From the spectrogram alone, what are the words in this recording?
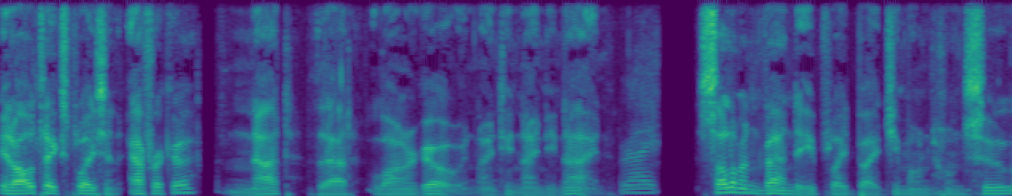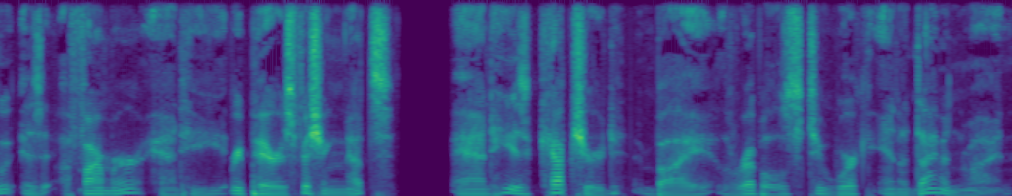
It all takes place in Africa, not that long ago, in 1999. Right. Solomon Vandy, played by Djimon Hounsou, is a farmer and he repairs fishing nets. And he is captured by the rebels to work in a diamond mine.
